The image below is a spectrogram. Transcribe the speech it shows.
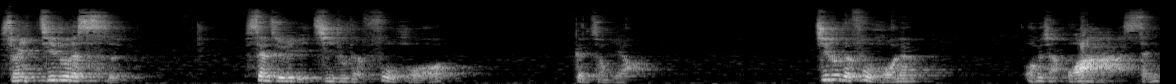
所以基督的死，甚至于比基督的复活更重要。基督的复活呢，我们想，哇，神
